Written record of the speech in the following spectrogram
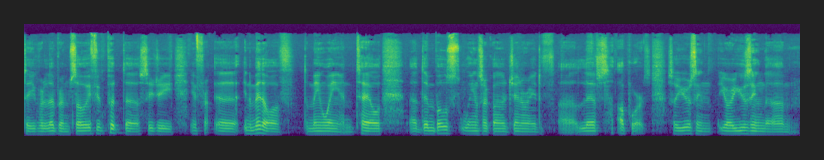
the equilibrium. So if you put the CG in uh, in the middle of the main wing and tail, uh, then both wings are gonna generate uh, lift upwards. So using you're using the um,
